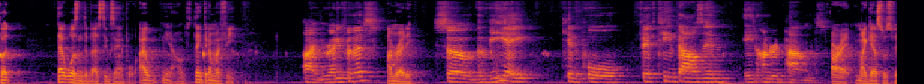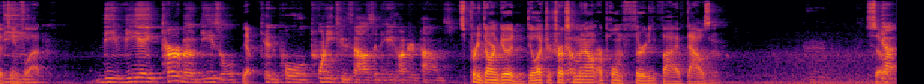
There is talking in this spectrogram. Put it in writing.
But that wasn't the best example. I you know I was thinking on my feet. All right, you ready for this? I'm ready. So the V8 can pull 15,800 pounds. All right, my guess was 15 The- flat. The V8 turbo diesel Yep. can pull 22,800 pounds. It's pretty darn good. The electric trucks Yep. coming out are pulling 35,000. So Yeah,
